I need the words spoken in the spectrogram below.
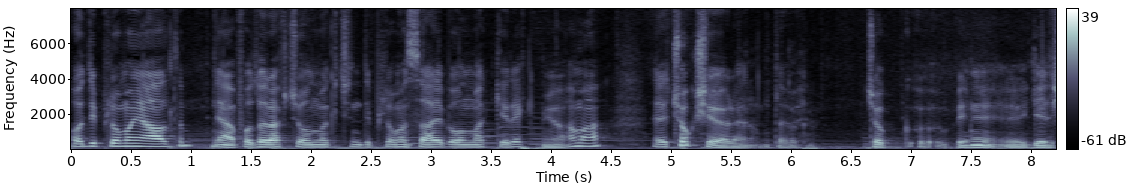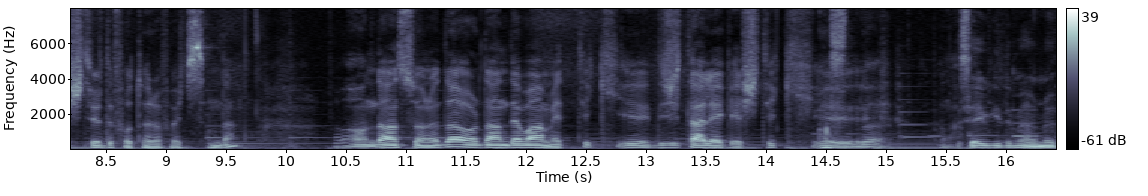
O diplomayı aldım. Yani fotoğrafçı olmak için diploma sahibi olmak gerekmiyor ama e, çok şey öğrendim tabii. Çok e, beni e, geliştirdi fotoğraf açısından. Ondan sonra da oradan devam ettik. E, dijitale geçtik. E, Aslında sevgili Mehmet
